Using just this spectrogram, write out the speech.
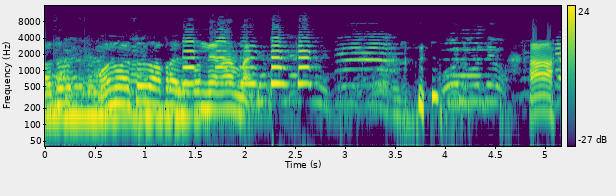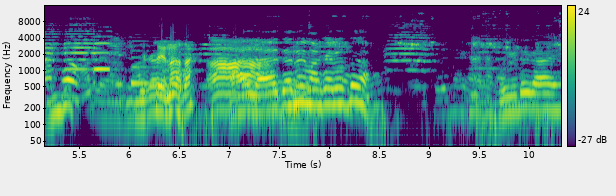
असं म्हणून असंच वापरायचं कोण देणार नाही. हा. दिसतंय ना आता? हा नाही मागायला इकडे काय?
